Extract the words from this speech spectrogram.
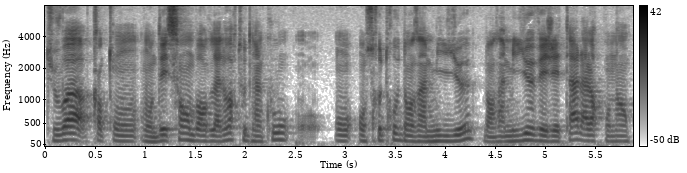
tu vois, quand on, descend au bord de la Loire, tout d'un coup, on, se retrouve dans un milieu, dans un milieu végétal, alors qu'on est en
